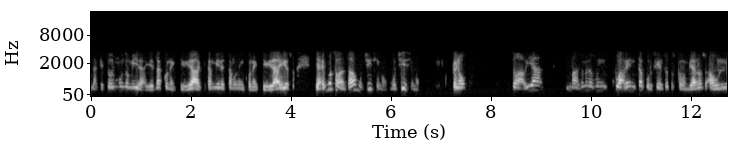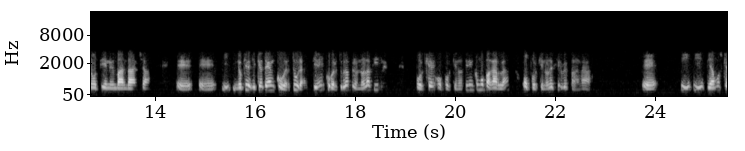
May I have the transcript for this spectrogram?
la que todo el mundo mira, y es la conectividad. Aquí también estamos en conectividad y eso. Ya hemos avanzado muchísimo, muchísimo. Pero todavía más o menos un 40% de los colombianos aún no tienen banda ancha eh, eh, y no quiere decir que no tengan cobertura, tienen cobertura pero no la tienen, ¿por qué? O porque no tienen cómo pagarla o porque no les sirve para nada. Eh, y, digamos que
